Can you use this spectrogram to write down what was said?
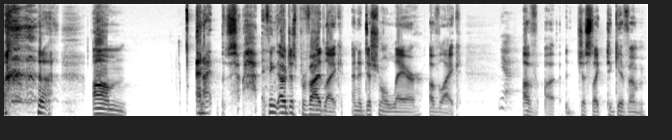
and I I think that would just provide like an additional layer of like Yeah. of uh, just like to give him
